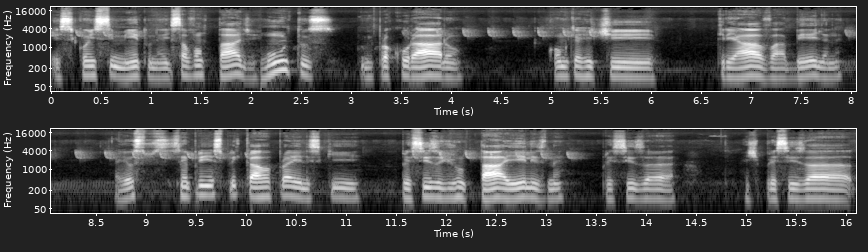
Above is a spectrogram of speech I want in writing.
esse conhecimento, né, essa vontade. Muitos me procuraram como que a gente criava a abelha, né? Aí eu sempre explicava para eles que precisa juntar eles, né? Precisa a gente precisa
